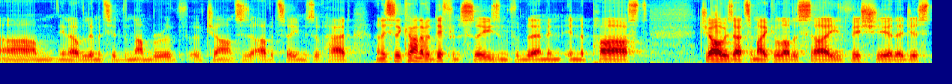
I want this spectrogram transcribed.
Um, you know, I've limited the number of, of chances that other teams have had. And it's a kind of a different season from them. In, in the past, Joe has had to make a lot of saves this year. They're just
